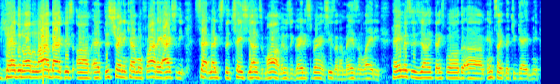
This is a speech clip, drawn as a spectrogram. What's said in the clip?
gathered all the linebackers um, at this training camp on Friday. I actually sat next to Chase Young's mom. It was a great experience. She's an amazing lady. Hey, Mrs. Young, thanks for all the um, insight that you gave me.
